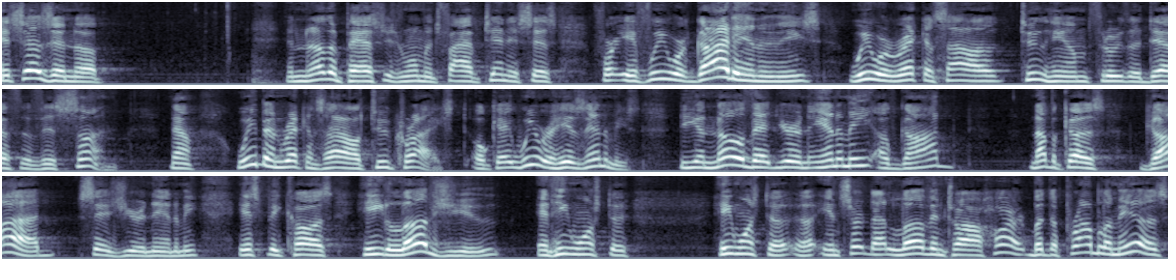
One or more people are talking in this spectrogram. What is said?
It says in, uh, in another passage in Romans 5.10, it says, For if we were God enemies, we were reconciled to him through the death of his son. Now, we've been reconciled to Christ, okay? We were his enemies. Do you know that you're an enemy of God? Not because God says you're an enemy, it's because he loves you and he wants to he wants to uh, insert that love into our heart. But the problem is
